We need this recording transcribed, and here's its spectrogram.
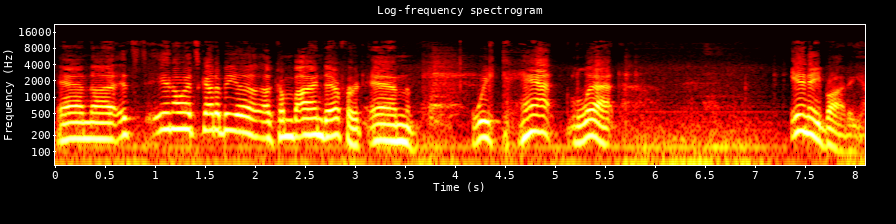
And uh, it's, you know, it's got to be a, a combined effort. And we can't let anybody,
